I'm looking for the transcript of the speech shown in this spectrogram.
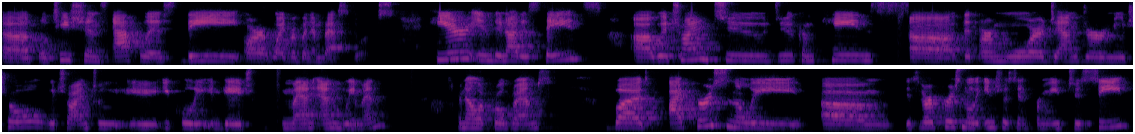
uh, politicians, athletes, they are white ribbon ambassadors. Here in the United States, uh, we're trying to do campaigns uh, that are more gender neutral. We're trying to e- equally engage men and women in our programs. But I personally, um, it's very personally interesting for me to see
